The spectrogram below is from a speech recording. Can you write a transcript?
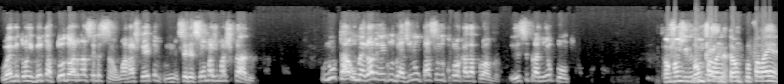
O Everton Ribeiro está toda hora na seleção. O Arrascaeta, seleção mais machucado. Não tá, o melhor elenco do Brasil não está sendo colocado à prova. Esse, para mim, é o ponto. Então, vamos, vamos falar então, por falar em,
